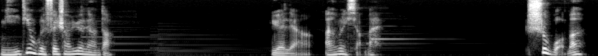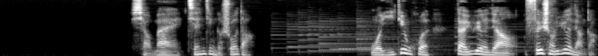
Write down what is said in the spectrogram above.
你一定会飞上月亮的。月亮安慰小麦。是我们，小麦坚定的说道：“我一定会带月亮飞上月亮的。”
